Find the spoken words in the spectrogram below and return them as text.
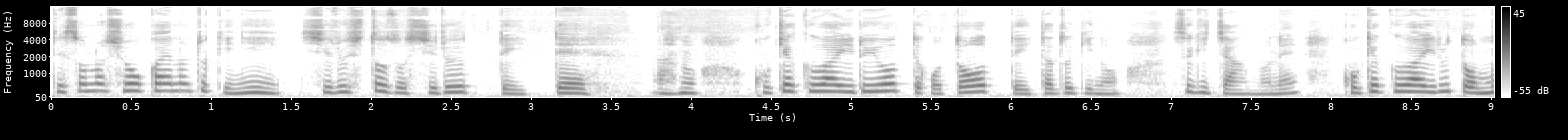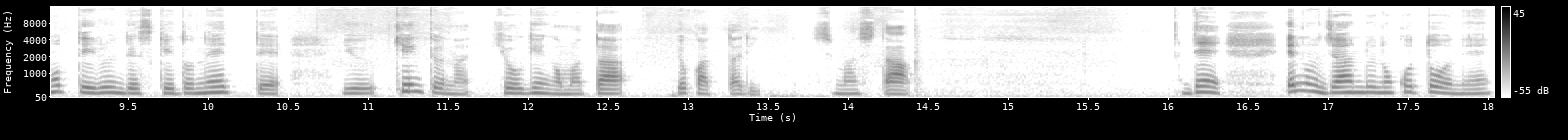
でその紹介の時に「知る人ぞ知る」って言ってあの顧客はいるよってこと？って言った時のスギちゃんのね顧客はいると思っているんですけどねっていう謙虚な表現がまた良かったりしました。で絵のジャンルのことをね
